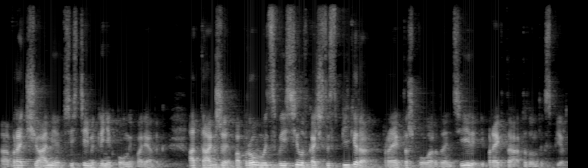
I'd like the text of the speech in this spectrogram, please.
а, врачами в системе клиник «Полный порядок», а также попробовать свои силы в качестве спикера проекта «Школа ортодонтии» и проекта «Ортодонт Эксперт».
